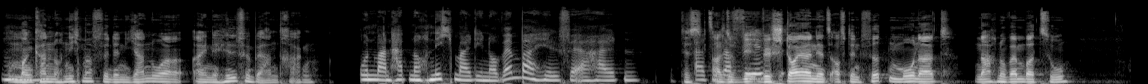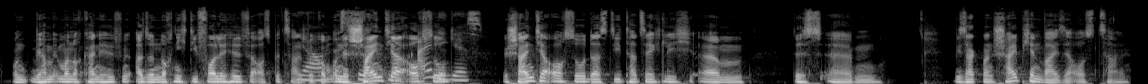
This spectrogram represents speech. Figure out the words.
und mhm. man kann noch nicht mal für den Januar eine Hilfe beantragen. Und man hat noch nicht mal die Novemberhilfe erhalten. Das, also, also wir, wir steuern jetzt auf den vierten Monat nach November zu und wir haben immer noch keine Hilfe, also noch nicht die volle Hilfe ausbezahlt ja, bekommen. Und es scheint ja auch einiges. so, es scheint ja auch so, dass die tatsächlich ähm, das, ähm, wie sagt man, scheibchenweise auszahlen.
